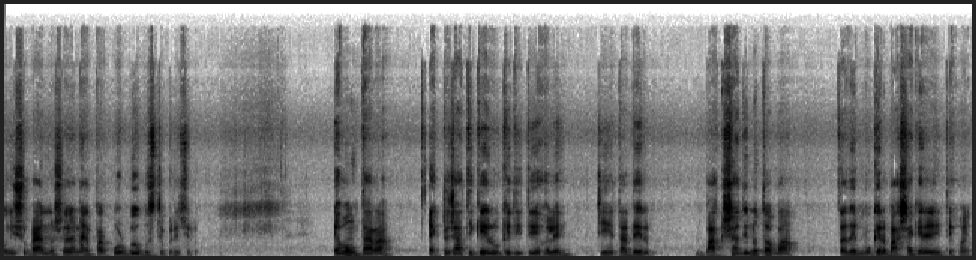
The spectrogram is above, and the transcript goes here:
উনিশশো বায়ান্ন সালে না তার পূর্বেও বুঝতে পেরেছিল। এবং তারা একটা জাতিকে রুখে দিতে হলে যে তাদের বাক স্বাধীনতা বা তাদের মুখের বাসা কেড়ে নিতে হয়,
